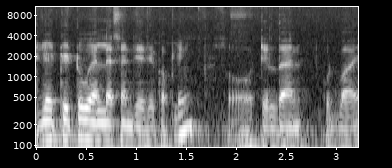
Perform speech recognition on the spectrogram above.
related to LS and JJ coupling. So till then goodbye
